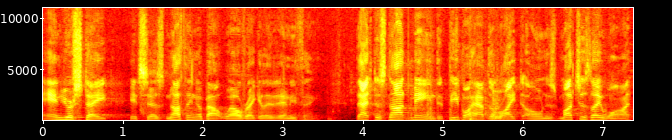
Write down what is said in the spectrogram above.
and your state. It says nothing about well-regulated anything. That does not mean that people have the right to own as much as they want,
